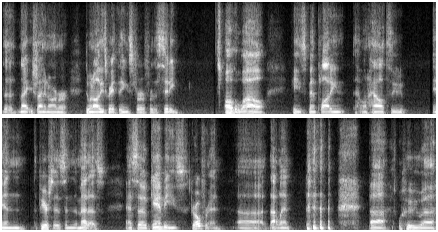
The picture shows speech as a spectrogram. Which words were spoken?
the knight in shining armor, doing all these great things for for the city. All the while, he's been plotting on how to end the Pierces and the Metas. And so Gambi's girlfriend, uh, not Lynn, uh, who uh,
